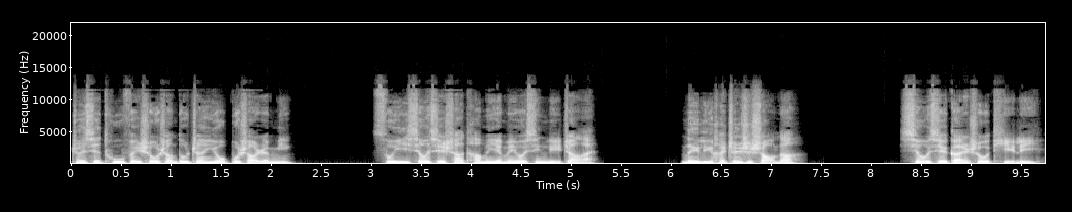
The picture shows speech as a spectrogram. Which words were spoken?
这些土匪手上都沾有不少人命，所以萧协杀他们也没有心理障碍。内力还真是少呢。萧协感受体力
